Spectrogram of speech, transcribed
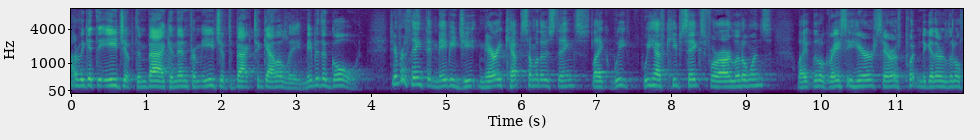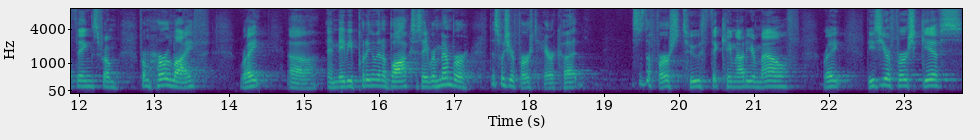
How do we get to Egypt and back, and then from Egypt back to Galilee? Maybe the gold. Do you ever think that maybe Mary kept some of those things? Like we, we have keepsakes for our little ones like little Gracie here, Sarah's putting together little things from, from her life, right? Uh, and maybe putting them in a box to say, remember, this was your first haircut. This is the first tooth that came out of your mouth, right? These are your first gifts.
